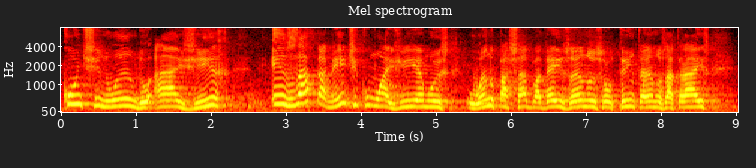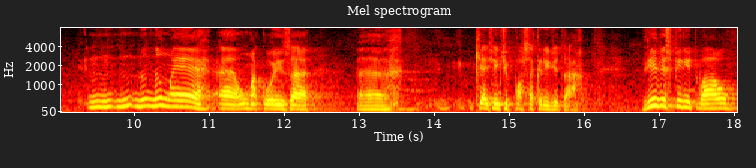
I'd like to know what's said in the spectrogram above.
continuando a agir exatamente como agíamos o ano passado, há 10 anos ou 30 anos atrás, não é, é uma coisa é, que a gente possa acreditar. Vida espiritual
